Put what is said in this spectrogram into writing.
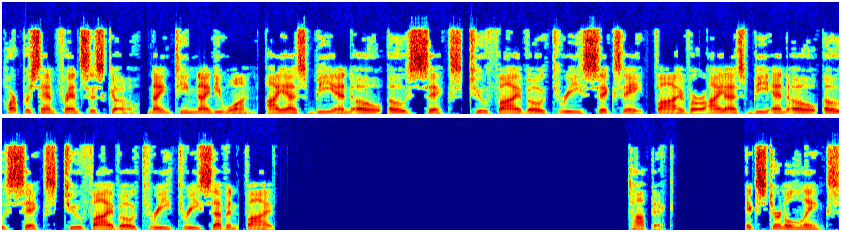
Harper San Francisco, 1991, ISBN 0-06-250368-5 or ISBN 0-06-250337-5 External links.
